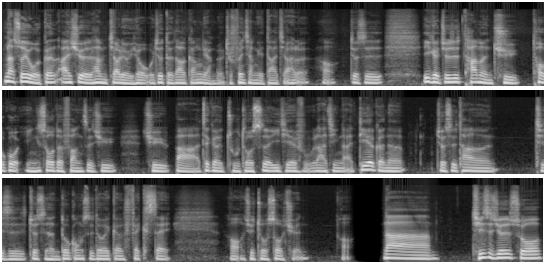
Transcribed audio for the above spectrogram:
那所以我跟 i s h a r 他们交流以后，我就得到刚两个，就分享给大家了。好，就是一个就是他们去透过营收的方式去去把这个主轴式的 ETF 拉进来。第二个呢，就是他们。其实就是很多公司都会跟 FactSet 哦去做授权，哦，那其实就是说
